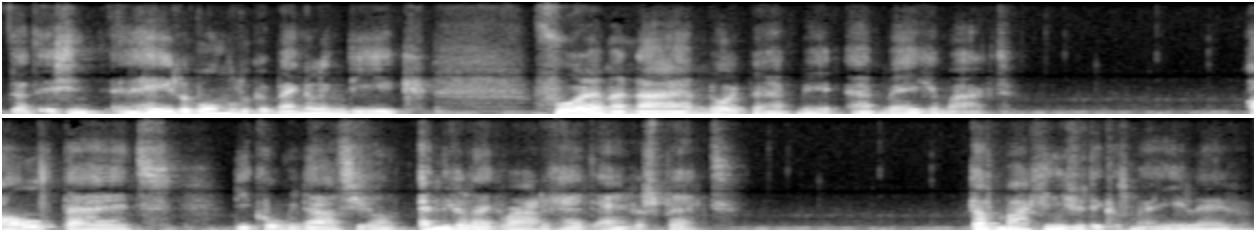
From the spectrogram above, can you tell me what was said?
Dat is een, hele wonderlijke mengeling die ik voor hem en na hem nooit meer heb, heb meegemaakt. Altijd die combinatie van en gelijkwaardigheid en respect. Dat maak je niet zo dikwijls mee in je leven.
